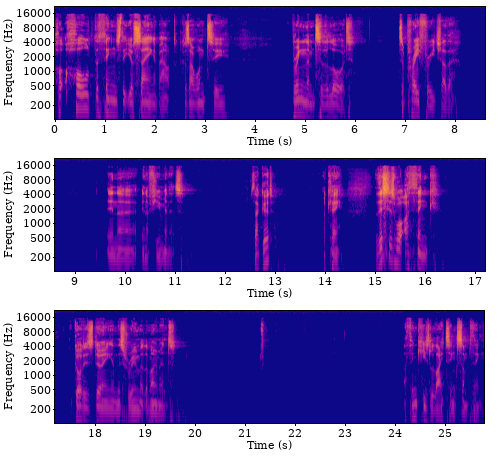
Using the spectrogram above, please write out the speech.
Hold the things that you're saying about because I want to bring them to the Lord to pray for each other in a, in a few minutes. Is that good? Okay. This is what I think God is doing in this room at the moment. I think He's lighting something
